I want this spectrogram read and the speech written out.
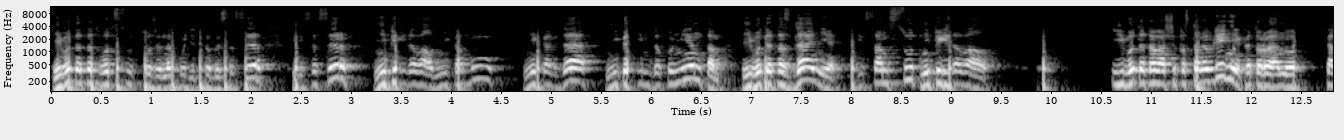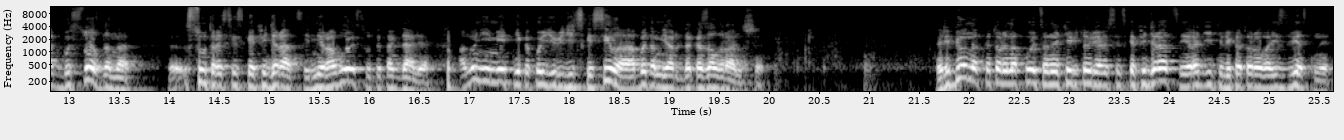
И вот этот вот суд тоже находится в СССР. И СССР не передавал никому, никогда, никаким документам. И вот это здание, и сам суд не передавал. И вот это ваше постановление, которое оно как бы создано, э, суд Российской Федерации, мировой суд и так далее, оно не имеет никакой юридической силы, а об этом я доказал раньше. Ребенок, который находится на территории Российской Федерации родители которого известны,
